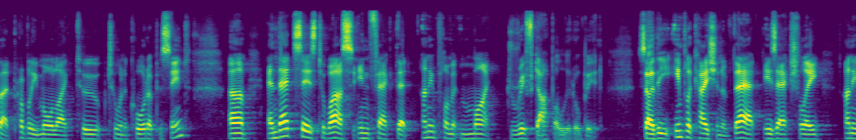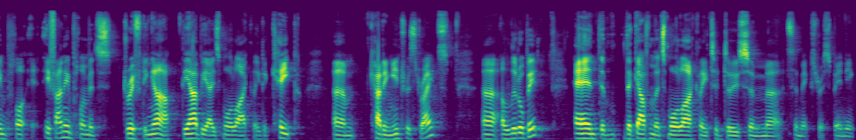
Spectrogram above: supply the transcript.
but probably more like two, two and a quarter percent. Um, and that says to us, in fact, that unemployment might drift up a little bit. So the implication of that is actually if unemployment's drifting up, the RBA is more likely to keep um, cutting interest rates uh, a little bit, and the, the government's more likely to do some, uh, some extra spending.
